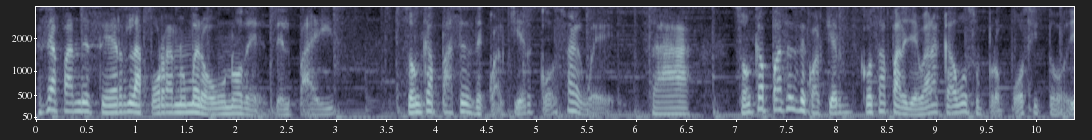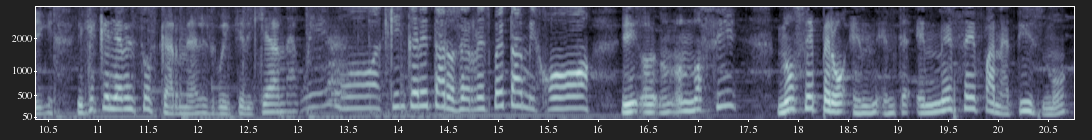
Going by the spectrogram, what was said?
Ese afán de ser la porra número uno del país. Son capaces de cualquier cosa, güey. O sea, son capaces de cualquier cosa para llevar a cabo su propósito. ¿Y, qué querían estos carnales, güey? Que dijeran, ah, aquí en Querétaro se respeta, mijo. Y no, sé, no sé, pero en, en ese fanatismo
